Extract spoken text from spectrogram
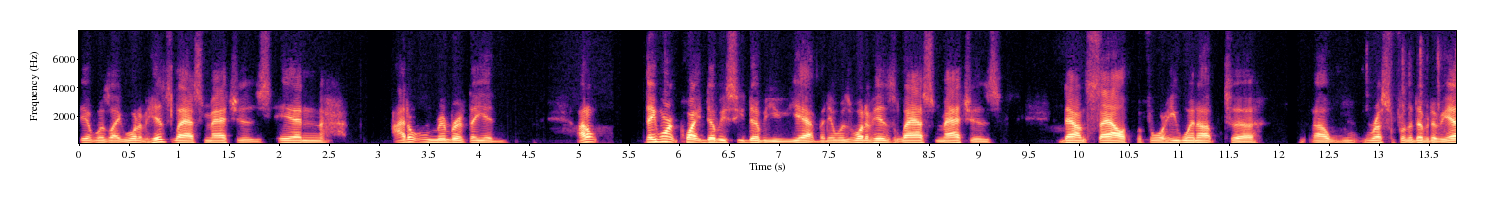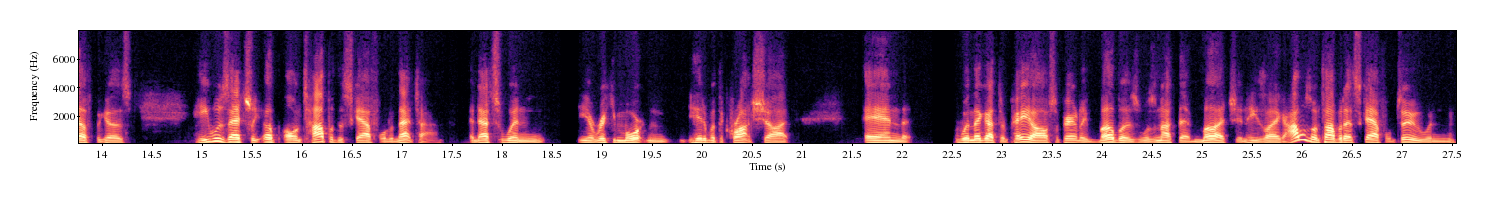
it was like one of his last matches in I don't remember if they had I don't they weren't quite WCW yet, but it was one of his last matches down south before he went up to uh, wrestle for the WWF because he was actually up on top of the scaffold in that time, and that's when you know Ricky Morton hit him with the crotch shot, and when they got their payoffs, apparently Bubba's was not that much, and he's like, I was on top of that scaffold too, and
